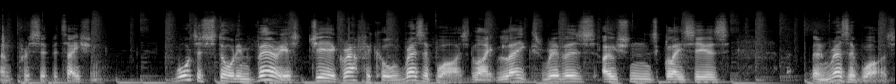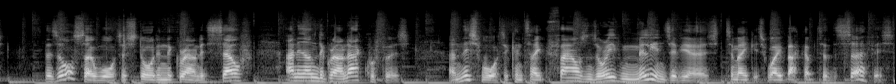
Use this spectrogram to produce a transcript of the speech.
and precipitation. Water is stored in various geographical reservoirs like lakes, rivers, oceans, glaciers and reservoirs. There's also water stored in the ground itself and in underground aquifers and this water can take thousands or even millions of years to make its way back up to the surface.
